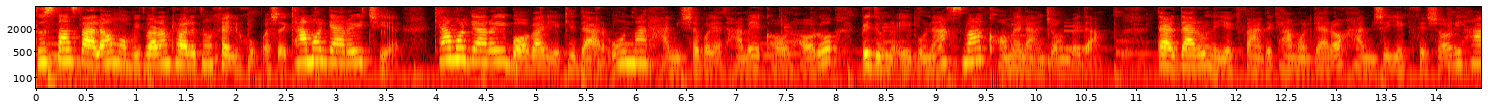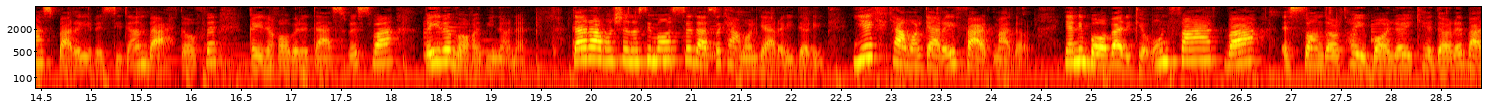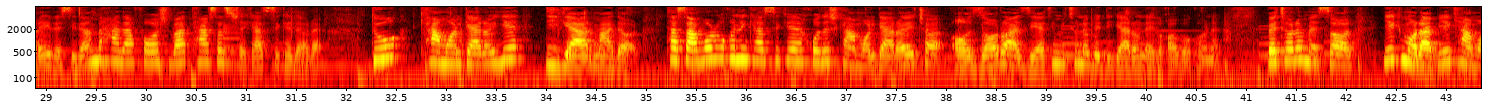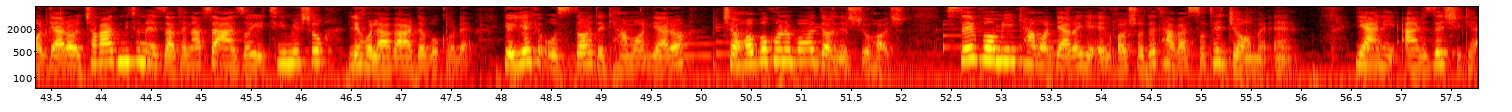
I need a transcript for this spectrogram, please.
دوستان سلام امیدوارم که حالتون خیلی خوب باشه. کمالگرایی چیه؟ کمالگرایی باوریه که در اون من همیشه باید همه کارها رو بدون عیب و نقص و کامل انجام بدم. در درون یک فرد کمالگرا همیشه یک فشاری هست برای رسیدن به اهداف غیرقابل دسترس و غیر واقع بینانه. در روانشناسی ما سه دسته کمالگرایی داریم. یک کمالگرایی فرد مدار. یعنی باوری که اون فرد و استانداردهای بالایی که داره برای رسیدن به هدفاش و ترس از شکستی که داره. دو کمالگرایی دیگر مدار. تصور بکنین کسی که خودش کمالگرای چه آزار و اذیتی می‌تونه به دیگران القا بکنه. به طور مثال یک مربی کمالگرا چقدر می‌تونه عزت نفس اعضای تیمش رو له و لورده بکنه؟ یا یک استاد کمالگرا چه ها بکنه با دانشجوهاش؟ سومی کمالگرای القا شده توسط جامعه. یعنی ارزشی که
